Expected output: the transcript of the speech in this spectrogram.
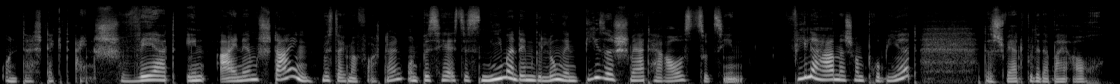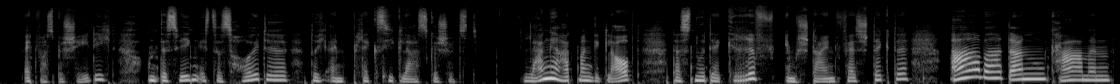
und da steckt ein Schwert in einem Stein. Müsst ihr euch mal vorstellen. Und bisher ist es niemandem gelungen, dieses Schwert herauszuziehen. Viele haben es schon probiert. Das Schwert wurde dabei auch etwas beschädigt und deswegen ist es heute durch ein Plexiglas geschützt. Lange hat man geglaubt, dass nur der Griff im Stein feststeckte, aber dann kamen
